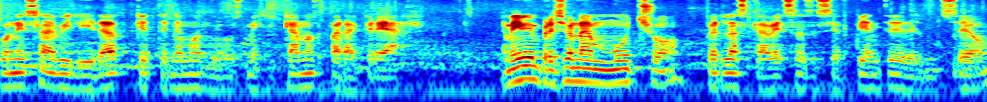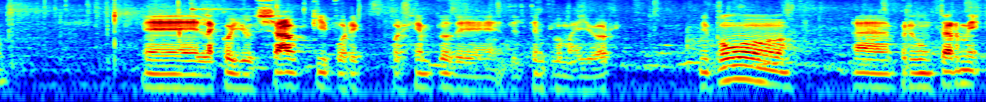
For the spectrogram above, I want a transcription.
con esa habilidad que tenemos los mexicanos para crear. A mí me impresiona mucho ver las cabezas de serpiente del museo, eh, la Coyolxauhqui, por, por ejemplo, del Templo Mayor. Me pongo a preguntarme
